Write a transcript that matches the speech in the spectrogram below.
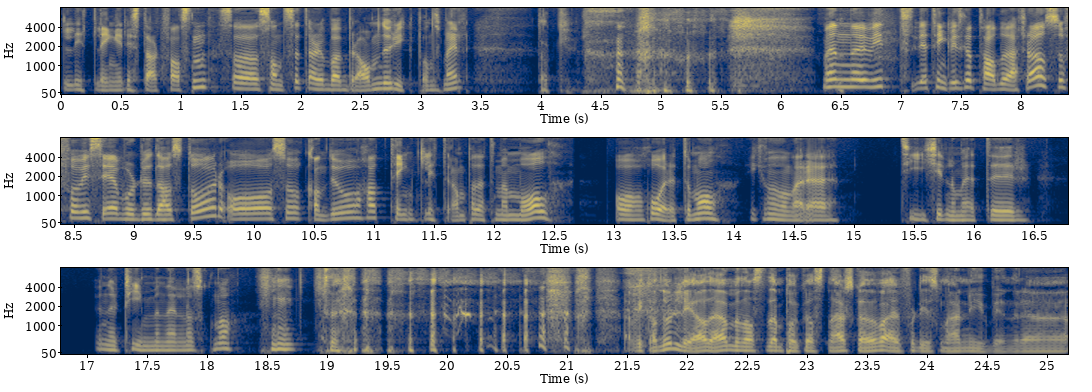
litt lenger i startfasen. Så sånn sett er det jo bare bra om du ryker på en smell. Takk. Men eh, vi, jeg tenker vi skal ta det derfra, og så får vi se hvor du da står. Og så kan du jo ha tenkt litt på dette med mål, og hårete mål. Ikke noe sånn derre ti kilometer under timen eller noe sånt noe. Ja, vi kan jo le av det, men altså, den podkasten her skal jo være for de som er nybegynnere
